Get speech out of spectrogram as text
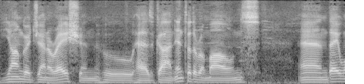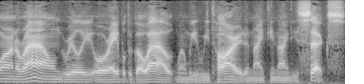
younger generation who has gotten into the Ramones, and they weren't around really or able to go out when we retired in 1996.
